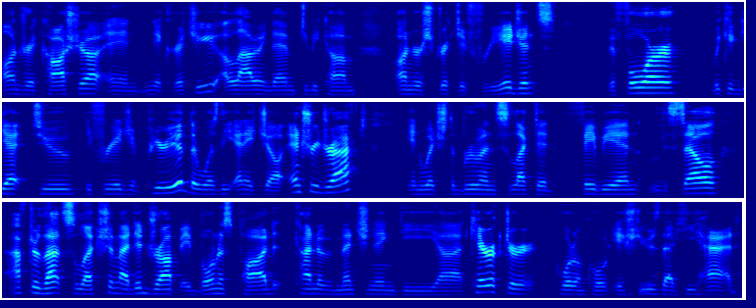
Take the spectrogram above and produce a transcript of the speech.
Ondrej Kase and Nick Ritchie, allowing them to become unrestricted free agents. Before we could get to the free agent period, there was the NHL entry draft, in which the Bruins selected Fabian Lysell. After that selection, I did drop a bonus pod kind of mentioning the uh, character, quote unquote, issues that he had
